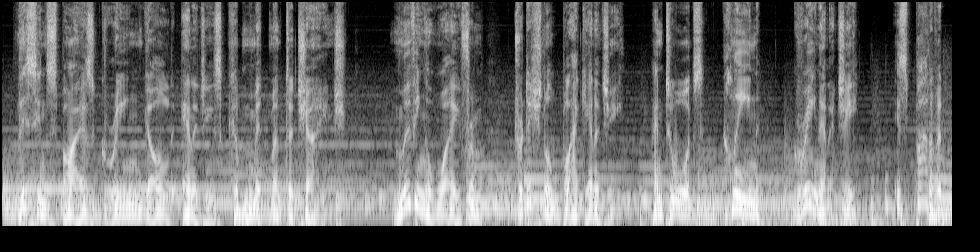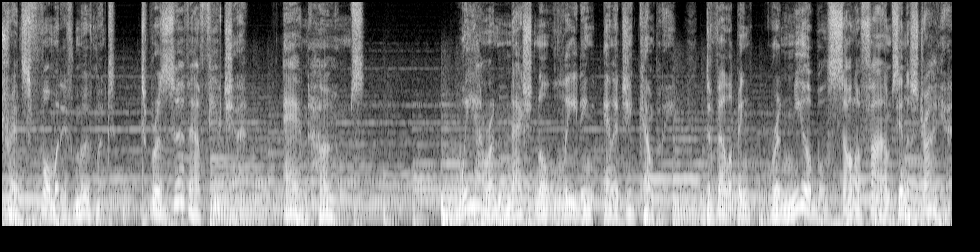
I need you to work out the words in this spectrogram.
This inspires Green Gold Energy's commitment to change, moving away from traditional black energy and towards clean, green energy is part of a transformative movement to preserve our future and homes. We are a national leading energy company developing renewable solar farms in Australia.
